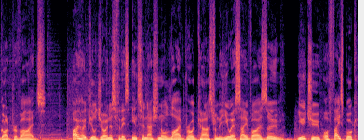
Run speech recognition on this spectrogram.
God Provides. I hope you'll join us for this international live broadcast from the USA via Zoom, YouTube, or Facebook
